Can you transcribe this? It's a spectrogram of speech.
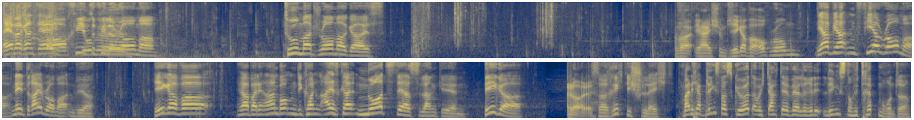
Ey, aber ganz ehrlich, Och, viel zu Junge. viele Roma. Too much Roma, guys. War, ja, stimmt. Jäger war auch Rome. Ja, wir hatten vier Roma. Ne, drei Roma hatten wir. Jäger war, ja, bei den anderen Bomben, die konnten eiskalt Nordstairs lang gehen. Digga, Lol. das war richtig schlecht. Ich meine, ich habe links was gehört, aber ich dachte, er wäre li- links noch die Treppen runter.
